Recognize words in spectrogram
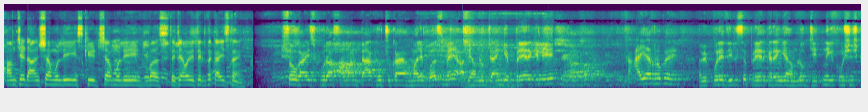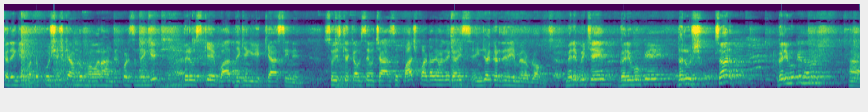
आमचे डान्सच्या मुली, स्किटच्या मुली, बस त्याच्या व्यतिरिक्त काहीच नाही. सो गाइस पूरा सामान पैक हो चुका है हमारे बस में। अभी हम लोग जाएँगे प्रेयर के लिए। कहा यार लोग है? अभी पूरे दिल से प्रेयर करेंगे, हम लोग जीतने की कोशिश करेंगे। मतलब कोशिश क्या, हम लोग हमारा हंड्रेड परसेंट देंगे। फिर उसके बाद देखेंगे कि क्या सीन है। सो इसके कम से कम चार से पाँच पार्ट आने वाले गाइस एंजॉय करते रहिए मेरा ब्लॉग मेरे पीछे गरीबों के धनुष। सर गरीबों के धनुष। हाँ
